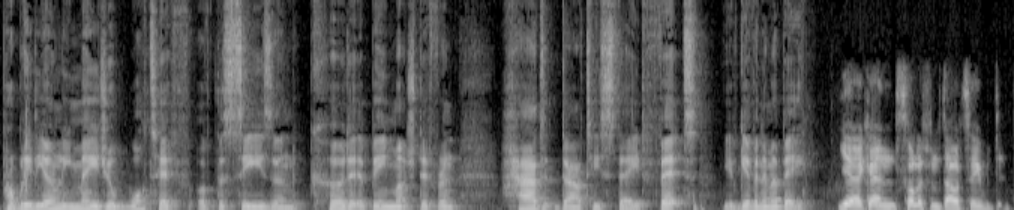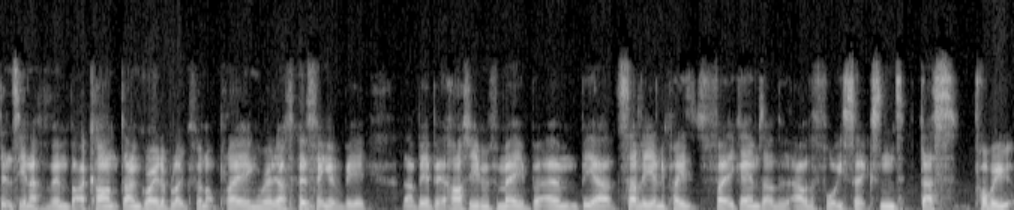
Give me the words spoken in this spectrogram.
Probably the only major what if of the season. Could it have been much different had Doughty stayed fit? You've given him a B. Yeah, again, solid from Doughty. Didn't see enough of him, but I can't downgrade a bloke for not playing. Really, I don't think it would be that'd be a bit harsh even for me. But um, but yeah, sadly, he only played 30 games out of the, out of the 46, and that's probably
